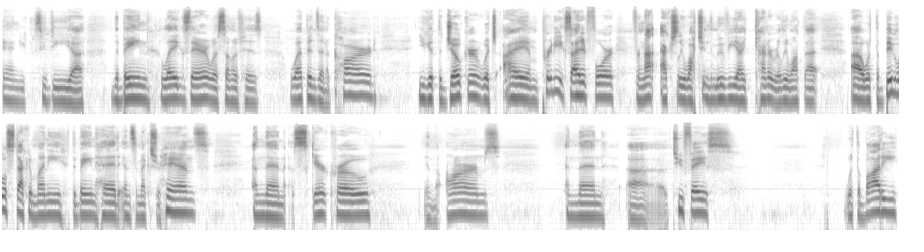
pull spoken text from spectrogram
and you can see the uh, the Bane legs there with some of his weapons and a card. You get the Joker, which I am pretty excited for. For not actually watching the movie, I kind of really want that. Uh, with the big old stack of money, the Bane head, and some extra hands, and then Scarecrow in the arms, and then uh, Two Face with the body.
